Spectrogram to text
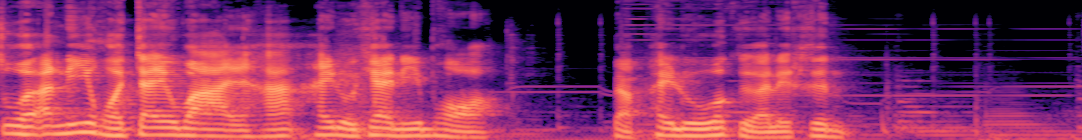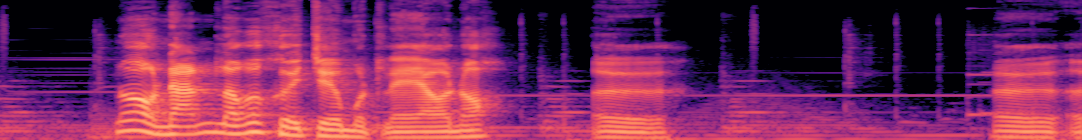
ส่วนอันนี้หัวใจวายฮะ ให้ดูแค่นี้พอ แบบให้รู้ว่าเกิดอะไรขึ้น นอกนั้นเราก็เคยเจอหมดแล้วเนาะเออ เออเอ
